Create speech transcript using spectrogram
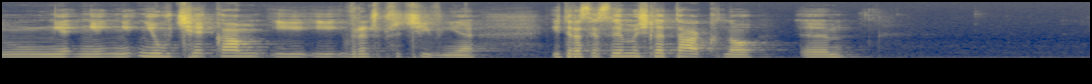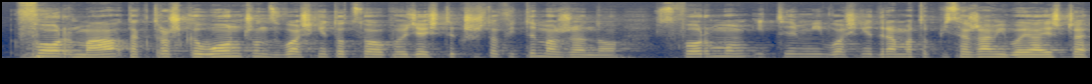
nie, nie, nie uciekam i, i wręcz przeciwnie. I teraz ja sobie myślę tak, no... forma, tak troszkę łącząc właśnie to, co powiedziałeś ty, Krzysztof, i ty, Marzeno, z formą i tymi właśnie dramatopisarzami, bo ja jeszcze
